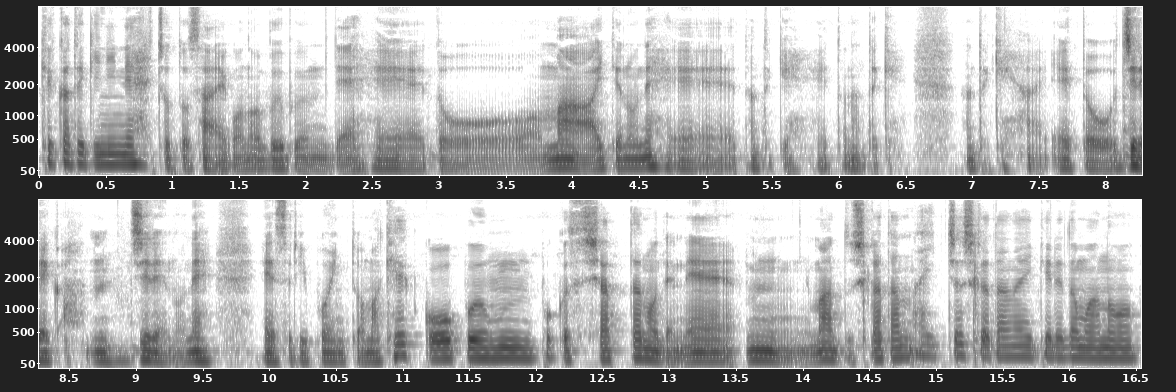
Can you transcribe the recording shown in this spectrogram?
結果的にね、ちょっと最後の部分で、えっ、と、まあ、相手のね、えー、なんだっけ、えっ、と、なんだっけ、なんだっけ、はい、えっ、と、ジレか、うん、ジレのね、えースリーポイント、まあ、結構オープンっぽくしちゃったのでね、うん、まあ、仕方ないっちゃ仕方ないけれども、あの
